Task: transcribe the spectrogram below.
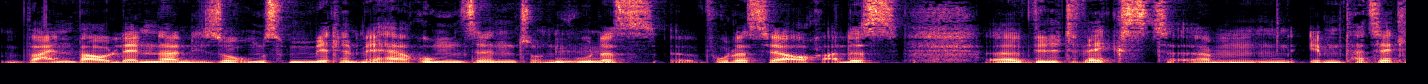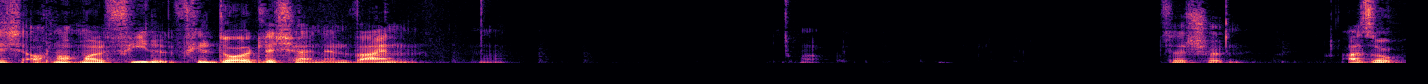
Weinbauländern, die so ums Mittelmeer herum sind und wo das wo das ja auch alles äh, wild wächst, ähm, eben tatsächlich auch noch mal viel viel deutlicher in den Weinen. Ja. Sehr schön. Also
